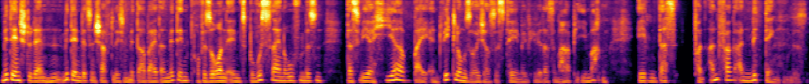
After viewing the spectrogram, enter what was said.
mit den Studenten, mit den wissenschaftlichen Mitarbeitern, mit den Professoren eben ins Bewusstsein rufen müssen, dass wir hier bei Entwicklung solcher Systeme, wie wir das im HPI machen, eben das von Anfang an mitdenken müssen.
